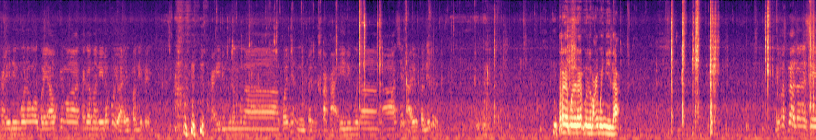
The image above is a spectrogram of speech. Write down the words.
Pakainin mo ng mga bayawak yung mga taga Manila po, ayaw pa nila eh. Pakainin mo ng mga kwan yan, pakainin mo ng yan, ayaw pa nila eh. Yung talaga mga malaki Maynila. Eh, mas lalo na si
